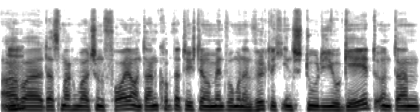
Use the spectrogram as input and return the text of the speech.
Aber mhm. das machen wir halt schon vorher und dann kommt natürlich der Moment, wo man dann wirklich ins Studio geht und dann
